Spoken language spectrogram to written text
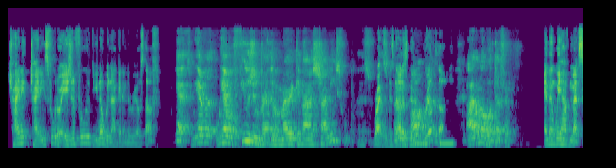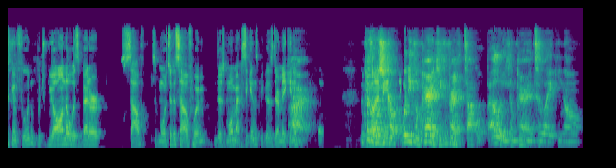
Chinese Chinese food or Asian food, you know we're not getting the real stuff. Yes, we have a we have a fusion brand of Americanized Chinese food. It's- Right, which is not as good as real stuff. I don't know about that, fam. And then we have Mexican food, which we all know is better south, more to the south, where there's more Mexicans because they're making it. All right. You know what I you co- what are you comparing to? You comparing it to Taco Bell, or you comparing it to like you know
